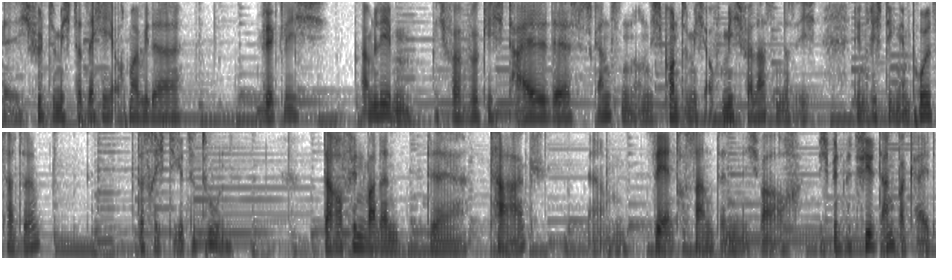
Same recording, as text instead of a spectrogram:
ich fühlte mich tatsächlich auch mal wieder wirklich am Leben. Ich war wirklich Teil des Ganzen und ich konnte mich auf mich verlassen, dass ich den richtigen Impuls hatte, das Richtige zu tun. Daraufhin war dann der Tag ähm, sehr interessant, denn ich war auch, ich bin mit viel Dankbarkeit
